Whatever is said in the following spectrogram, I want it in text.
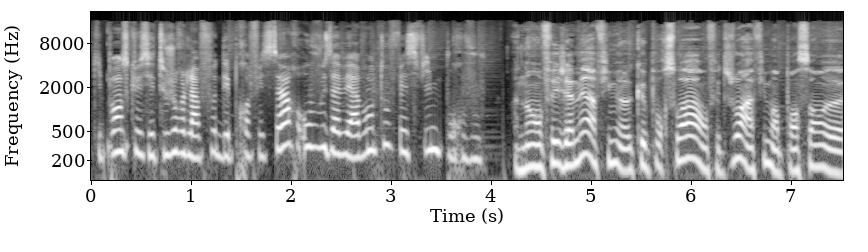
qui pensent que c'est toujours de la faute des professeurs ou vous avez avant tout fait ce film pour vous? Non, on fait jamais un film que pour soi. On fait toujours un film en pensant. Euh,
